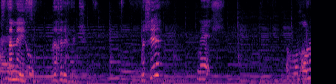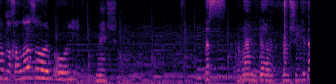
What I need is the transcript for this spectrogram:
استنى يا. ياسين في آخر الفيديو. ماشي؟ ماشي. لما نقرب نخلصه يبقى قولي ماشي. بس أنا بعمل بقى بمشي كده.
